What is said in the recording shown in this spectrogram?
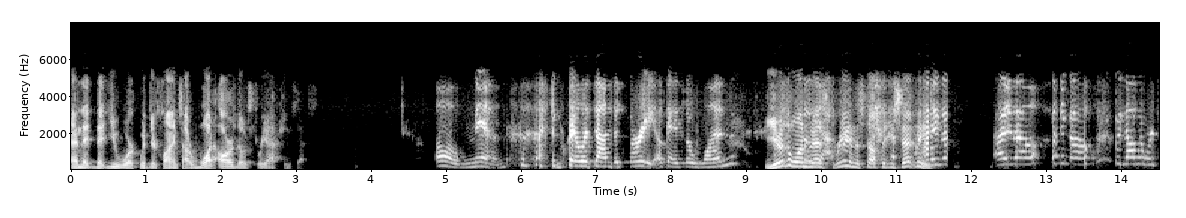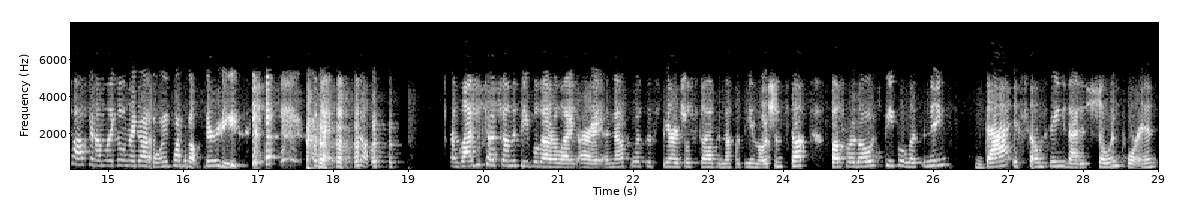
and that, that you work with your clients are. What are those three action steps? Oh man, I have to boil it down to three. Okay, so one. You're the one so, who has yeah. three in the stuff that you sent me. I know, I know, I know. But now that we're talking, I'm like, oh my god, I want to talk about thirty. okay, so I'm glad you touched on the people that are like, all right, enough with the spiritual stuff, enough with the emotion stuff. But for those people listening, that is something that is so important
